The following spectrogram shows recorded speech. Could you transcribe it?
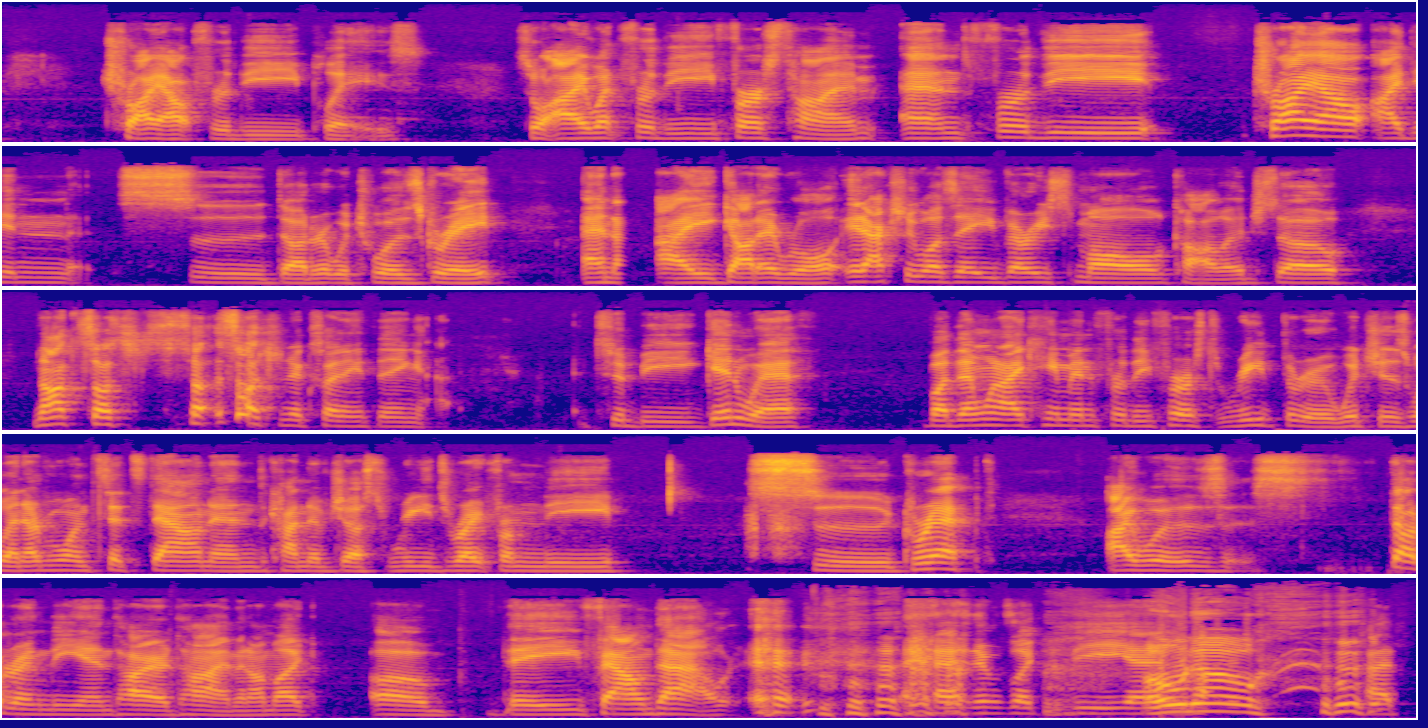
try out for the plays. So I went for the first time, and for the tryout, I didn't stutter, which was great, and I got a role. It actually was a very small college, so not such su- such an exciting thing to begin with. But then when I came in for the first read through, which is when everyone sits down and kind of just reads right from the script, I was stuttering the entire time, and I'm like, um, they found out, and it was like the oh no. had,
